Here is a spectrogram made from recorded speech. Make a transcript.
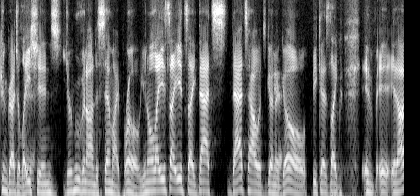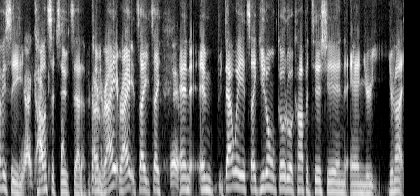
congratulations. Yeah. you're moving on to semi pro you know like it's like it's like that's that's how it's gonna yeah. go because like if it, it obviously yeah, constitutes that opportunity right? Right? It's like it's like and and that way it's like you don't go to a competition and you're you're not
